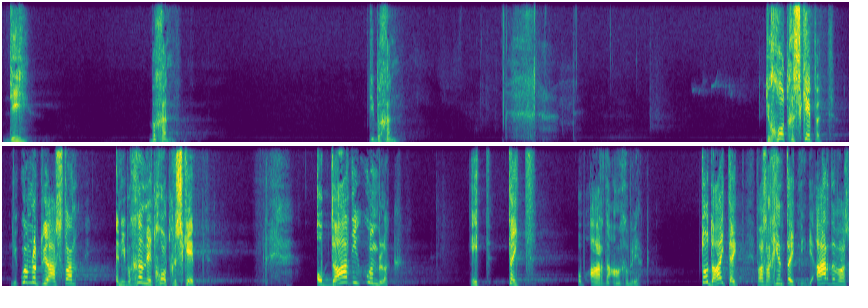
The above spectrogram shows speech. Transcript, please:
die begin. Die begin. Toe God geskep het, die oomblik toe daar staan in die begin het God geskep. Op daardie oomblik het tyd op aarde aangebreek. Tot daai tyd was daar geen tyd nie. Die aarde was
